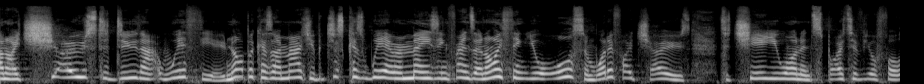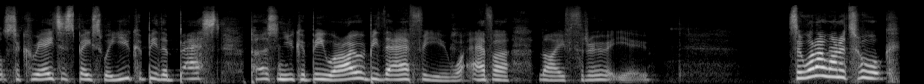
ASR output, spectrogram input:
And I chose to do that with you, not because I married you, but just because we're amazing friends and I think you're awesome. What if I chose to cheer you on in spite of your faults, to create a space where you could be the best person you could be, where I would be there for you, whatever life threw at you? So, what I want to talk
